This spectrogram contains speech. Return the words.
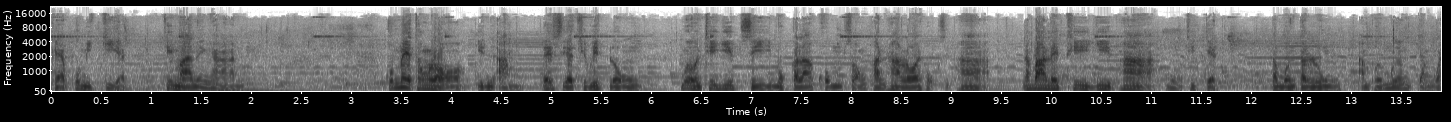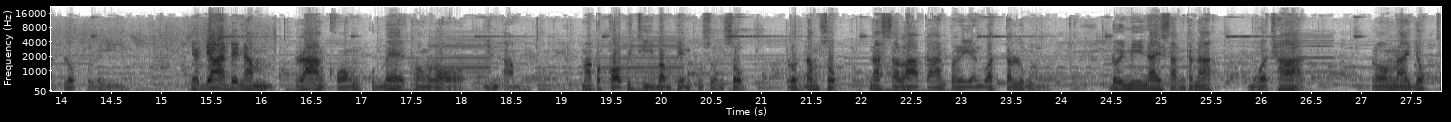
แขกผู้มีเกียรติที่มาในงาน คุณแม่ทองหล่ออินอ่ำได้เสียชีวิตลงเมื่อวันที่ 24 มกราคม 2565 ณบ้านเลขที่ 25 หมู่ที่ 7 ตำบลตะลุง อำเภอเมืองจังหวัดลบบุรี ญาติญาติๆได้นำร่างของคุณแม่ทองหล่ออินอ่ำมาประกอบพิธีบำเพ็ญกุศลศพรดน้ำศพณศาลาการประเรียนวัดตะลุง โดยมีนายสันทนะบัวชาติ รองนายกเท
